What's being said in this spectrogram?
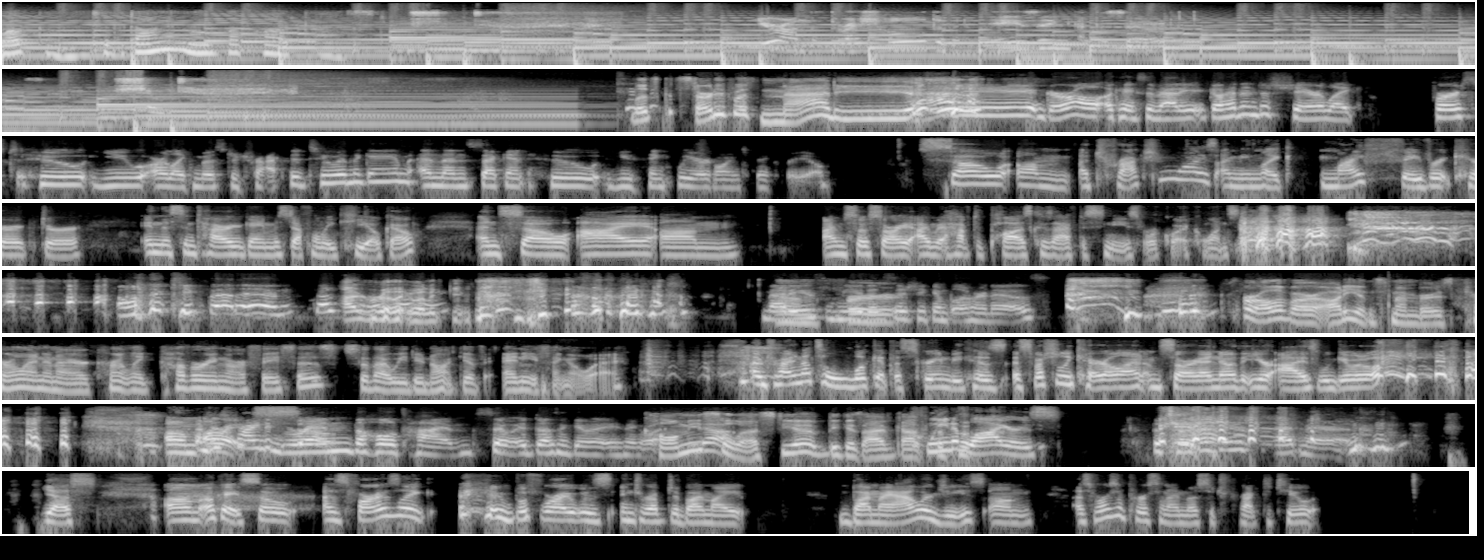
Welcome to the Danganronpa podcast. You're on the threshold of an amazing episode. Showtime. Let's get started with Maddie. Maddie, girl. Okay, so Maddie, go ahead and just share like first who you are like most attracted to in the game, and then second who you think we are going to pick for you. So, um, attraction wise, I mean, like, my favorite character in this entire game is definitely Kyoko. And so I, um, I'm so sorry. I have to pause because I have to sneeze real quick. One second. I want to keep that in. That's I so really want to keep that. funny. Maddie's Um, muted so she can blow her nose. For all of our audience members, Caroline and I are currently covering our faces so that we do not give anything away. I'm trying not to look at the screen because, especially Caroline, I'm sorry. I know that your eyes will give it away. um, I'm all just right, trying to so- grin the whole time, so it doesn't give anything away. Call me Yeah. Celestia because I've got Queen the of po- Liars. The poker face at Marin. Yes. Um, okay, so as far as like before I was interrupted by my by my allergies, um, as far as a person I'm most attracted to,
